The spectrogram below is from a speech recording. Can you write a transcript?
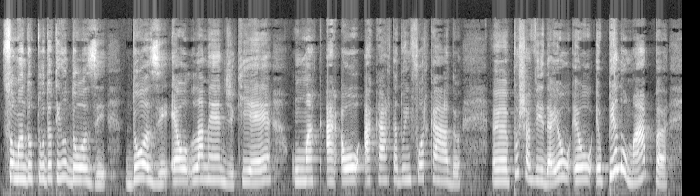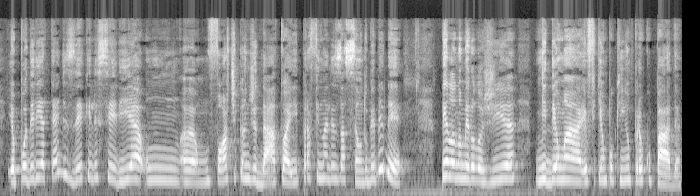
Somando tudo, eu tenho 12. 12 é o Lamed, que é uma, a, a carta do enforcado. Uh, puxa vida, eu, eu, eu, pelo mapa, eu poderia até dizer que ele seria um, uh, um forte candidato aí para finalização do BBB. Pela numerologia, me deu uma, eu fiquei um pouquinho preocupada.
